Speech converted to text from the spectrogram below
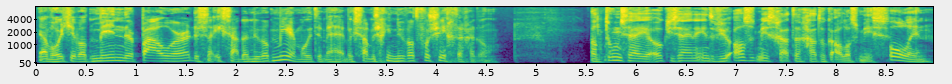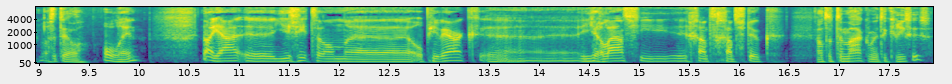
ja, word je wat minder power. Dus ik zou er nu wat meer moeite mee hebben. Ik zou misschien nu wat voorzichtiger doen. Want toen zei je ook, je zei in een interview... als het misgaat, dan gaat ook alles mis. All in. Was Vertel. All in. Nou ja, uh, je zit dan uh, op je werk. Uh, je relatie gaat, gaat stuk. Had het te maken met de crisis?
